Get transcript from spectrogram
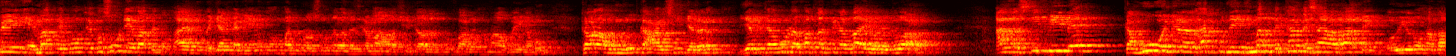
feeñi e maɓɓe kon eko suuɗi e maɓɓe kon. Aya mo ɓe janngani en mouhammadou rasulullah alladina mahu ashidda ala alkufar rahmaa baynahum. Tarahum rukka rukkaan sujjadan yabtahuna fadlan min allahi wa ridwan. Allah sifiɓe ka huwodiral hakkundeji maɓɓe kamɓe sahabaɓe o wi rohama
